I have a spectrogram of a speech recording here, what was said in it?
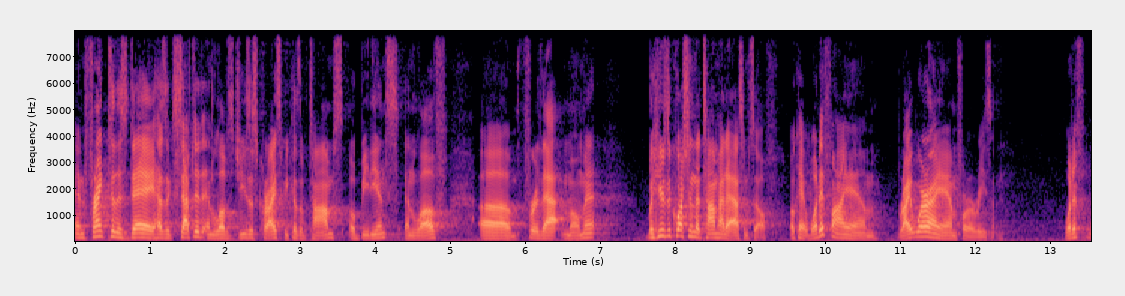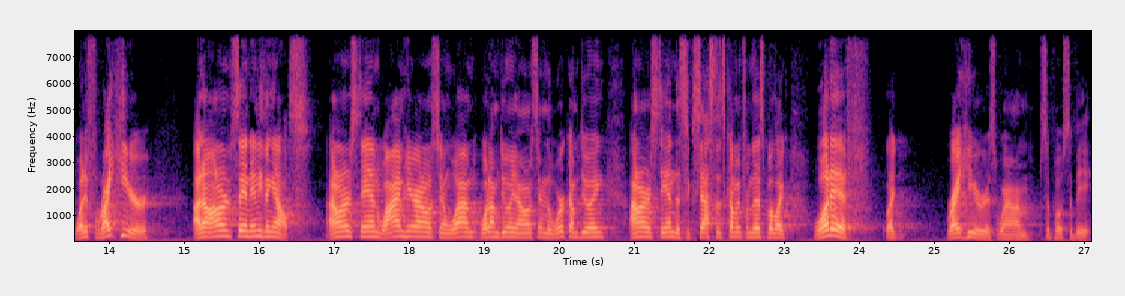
and Frank, to this day, has accepted and loves Jesus Christ because of Tom's obedience and love uh, for that moment. But here's a question that Tom had to ask himself okay, what if I am right where I am for a reason? What if, what if right here, I don't, I don't understand anything else? I don't understand why I'm here. I don't understand why I'm, what I'm doing. I don't understand the work I'm doing. I don't understand the success that's coming from this. But, like, what if, like, right here is where I'm supposed to be?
